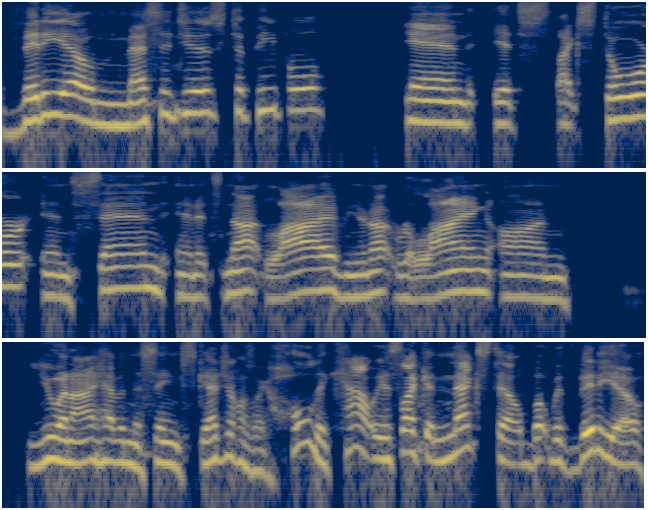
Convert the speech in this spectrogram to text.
video messages to people and it's like store and send and it's not live you're not relying on you and I having the same schedule. I was like, holy cow, it's like a Nextel, but with video,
